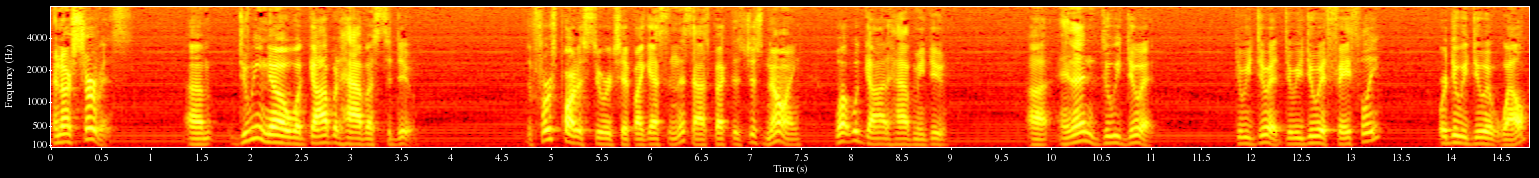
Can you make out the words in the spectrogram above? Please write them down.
and our service. Um, do we know what God would have us to do? The first part of stewardship, I guess, in this aspect is just knowing what would God have me do? Uh, and then do we do it? Do we do it? Do we do it faithfully? Or do we do it well?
